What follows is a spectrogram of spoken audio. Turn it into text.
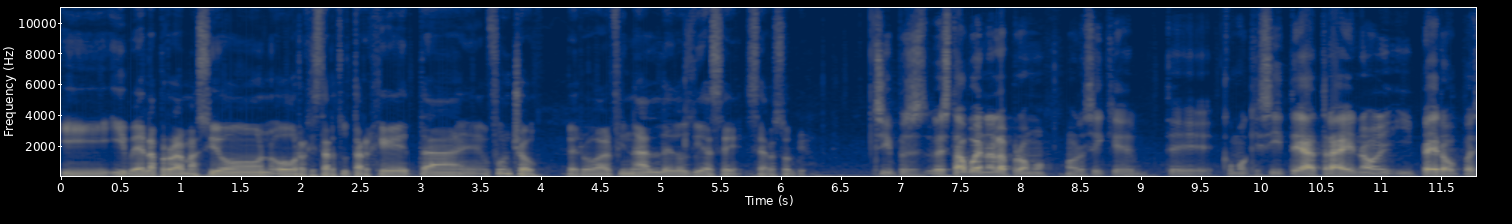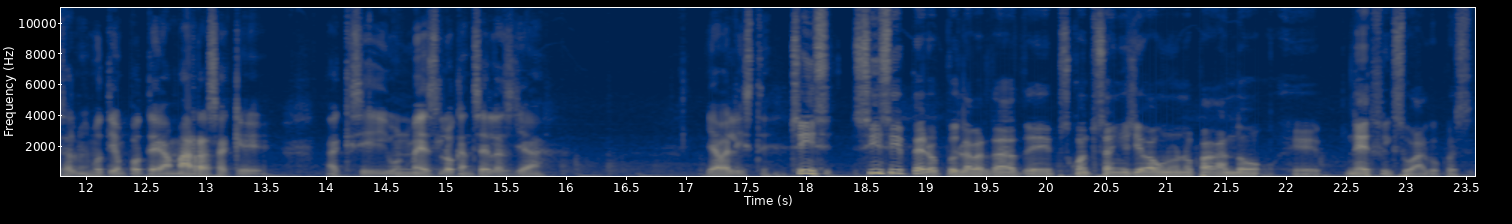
y, ver la programación o registrar tu tarjeta. Fue un show, pero al final de dos días se, se resolvió. Sí, pues está buena la promo. Ahora sí que te, como que sí te atrae, ¿no? Y, pero pues al mismo tiempo te amarras a que, a que si un mes lo cancelas ya, ya valiste. Sí, sí, sí, pero pues la verdad, eh, pues cuántos años lleva uno no pagando eh, Netflix o algo, pues.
